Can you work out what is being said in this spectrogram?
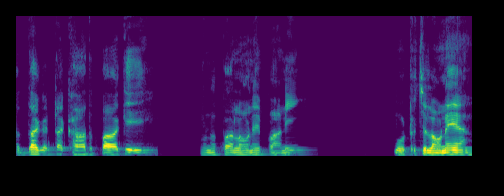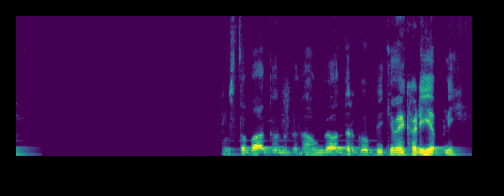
ਅੱਧਾ ਗੱਟਾ ਖਾਦ ਪਾ ਕੇ ਹੁਣ ਆਪਾਂ ਲਾਉਣੇ ਪਾਣੀ। ਮੋਟਰ ਚਲਾਉਣੇ ਆ। ਉਸ ਤੋਂ ਬਾਅਦ ਤੁਹਾਨੂੰ ਦਿਖਾਉਂਗਾ ਉਧਰ ਗੋਭੀ ਕਿਵੇਂ ਖੜੀ ਆਪਣੀ।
